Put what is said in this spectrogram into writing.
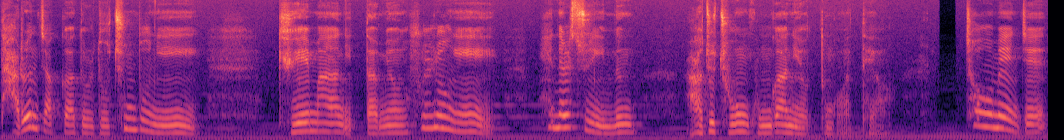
다른 작가들도 충분히 기회만 있다면 훌륭히 해낼 수 있는 아주 좋은 공간이었던 것 같아요. 처음에 이제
